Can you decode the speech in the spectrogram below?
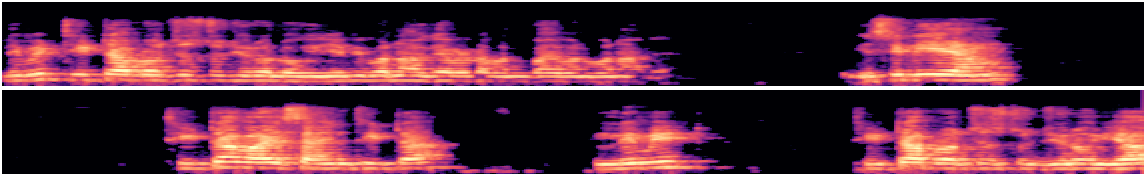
Limit theta approaches to zero लोगे। ये भी वन आ गया बेटा वन बाय वन वन आ गया। इसीलिए हम theta by sine theta, limit theta approaches to zero या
